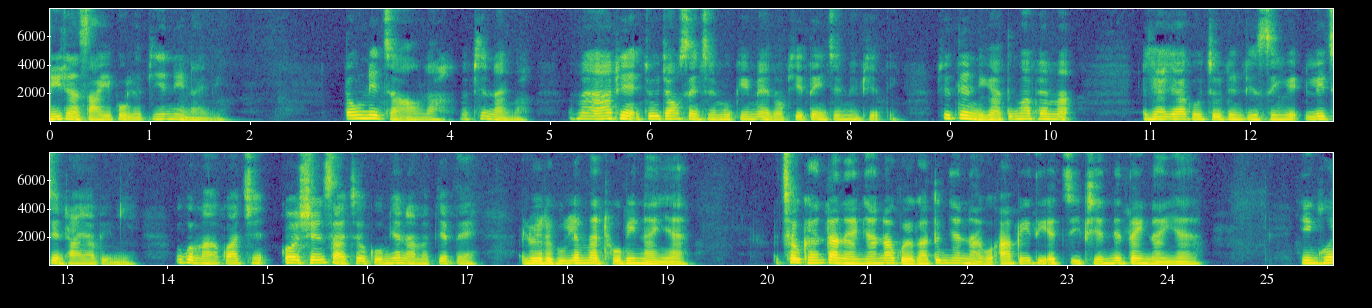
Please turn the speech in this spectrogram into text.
နီးထံစာရေးဖို့လည်းပြင်းနေနိုင်သည်သုံးနှစ်ကြာအောင်လားမဖြစ်နိုင်ပါအမှန်အားဖြင့်အကျိုးကြောင့်ဆင်ခြင်မှုကင်းမဲ့သောဖြစ်သိမ့်ခြင်းပင်ဖြစ်သည်ဖြစ်တဲ့နေကသူမဖက်မှအရာရာကိုကြိုတင်ပြင်ဆင်၍လေ့ကျင့်ထားရပေမည် ဥပမာကွာချင်းကော်ရှင်းစာချုပ်ကိုမျက်နှာမပြတ်ပဲအလွယ်တကူလက်မှတ်ထိုးပေးနိုင်ရန်အချုပ်ခန်းတနိုင်များနောက်ွယ်ကသူ့မျက်နှာကိုအားပေးသည့်အကြည့်ဖြင့်နှစ်သိမ့်နိုင်ရန်ရင်ခွဲ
